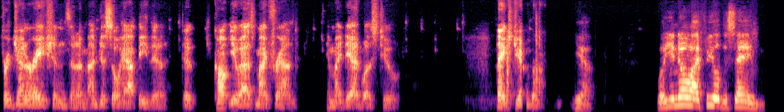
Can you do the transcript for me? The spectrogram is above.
for generations. And I'm, I'm just so happy to, to count you as my friend. And my dad was too. Thanks, Jim. Yeah. Well, you know, I feel the same.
